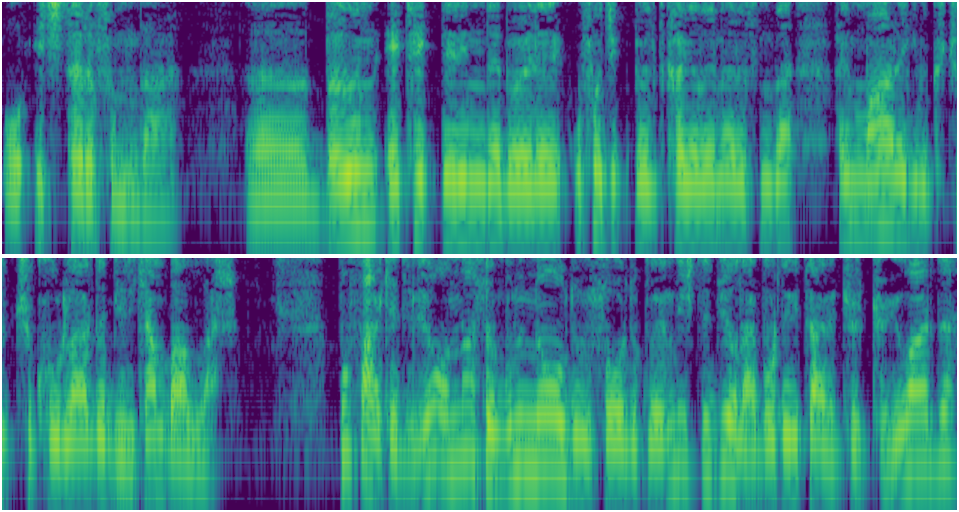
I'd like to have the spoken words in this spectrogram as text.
o iç tarafında ee, dağın eteklerinde böyle ufacık böyle kayaların arasında hani mağara gibi küçük çukurlarda biriken ballar. Bu fark ediliyor. Ondan sonra bunun ne olduğunu sorduklarında işte diyorlar burada bir tane Türk köyü vardı.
